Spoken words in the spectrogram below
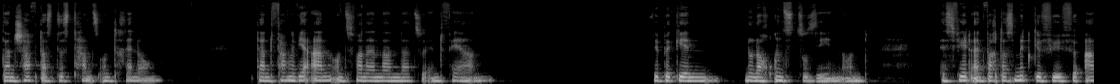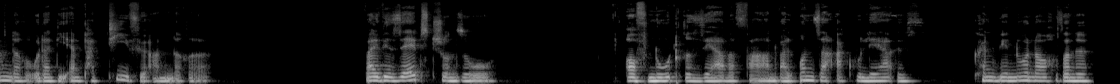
dann schafft das Distanz und Trennung. Dann fangen wir an, uns voneinander zu entfernen. Wir beginnen nur noch uns zu sehen und es fehlt einfach das Mitgefühl für andere oder die Empathie für andere, weil wir selbst schon so auf Notreserve fahren, weil unser Akku leer ist, können wir nur noch so eine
